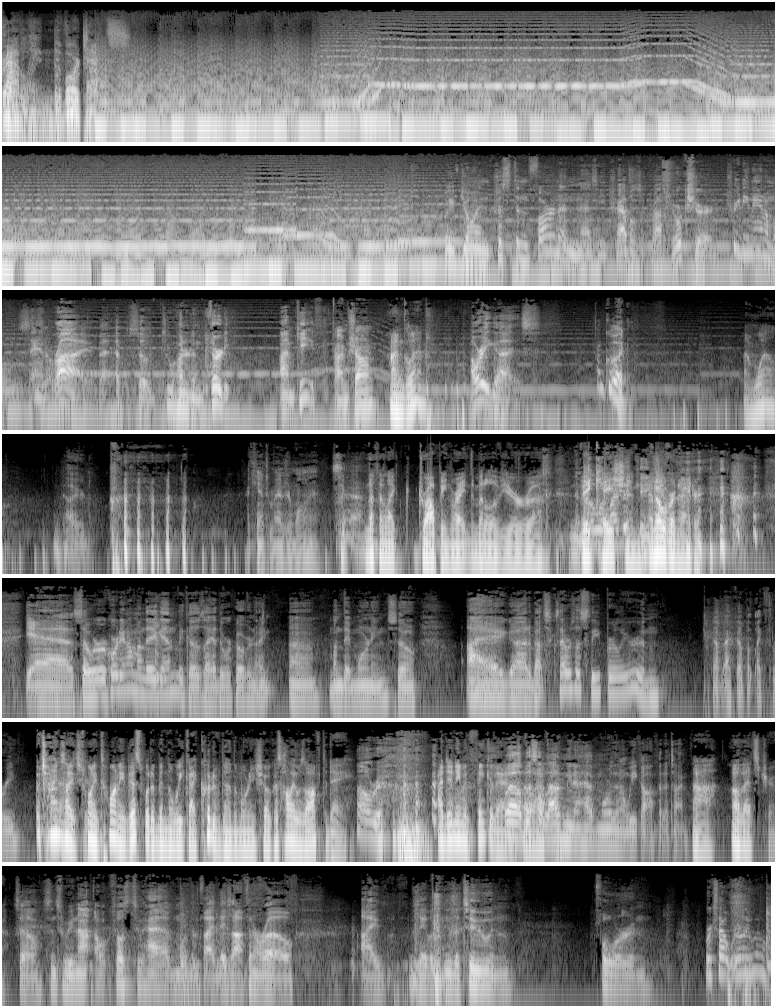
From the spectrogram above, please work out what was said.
Traveling the Vortex. We've joined Tristan Farnon as he travels across Yorkshire, treating animals, and arrive at episode 230. I'm Keith. I'm Sean. I'm Glenn. How are you guys? I'm good. I'm well. I'm tired. I can't imagine why. So nothing like dropping right in the middle of your uh, In the middle of vacation, vacation. an overnighter. Yeah, so we're recording on Monday again because I had to work overnight uh, Monday morning. So I got about six hours of sleep earlier and got back up at like three. Which hindsight's twenty twenty. This would have been the week I could have done the morning show because Holly was off today. Oh, really? I didn't even think of that. well, this after. allowed me to have more than a week off at a time. Ah, oh, that's true. So since we're not supposed to have more than five days off in a row, I was able to do the two and four, and works out really well.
